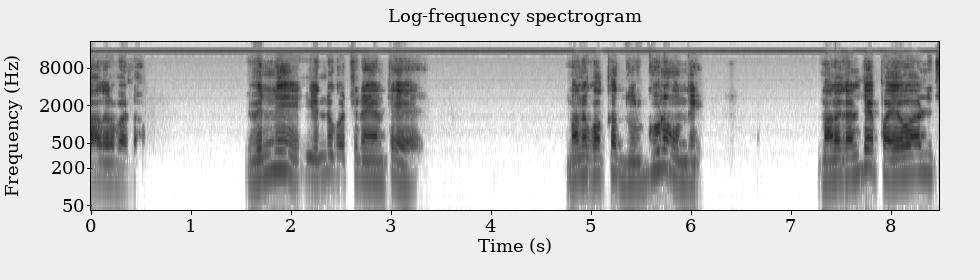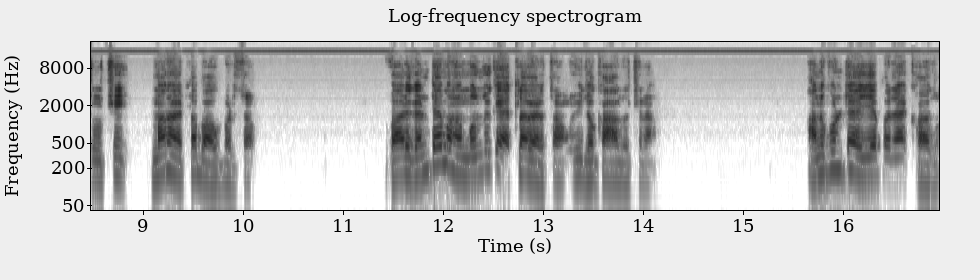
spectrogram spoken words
బాధలు పడ్డాం. ఇవన్నీ ఎందుకు వచ్చినాయంటే మనకు ఒక దుర్గుణం ఉంది. మనకంటే పైవాడిని చూసి మనం ఎట్లా బాగుపడతాం? వాడికంటే మనం ముందుకే ఎట్లా పెడతాం? ఇది ఒక ఆలోచన. అనుకుంటే అయ్యే పనే కాదు.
